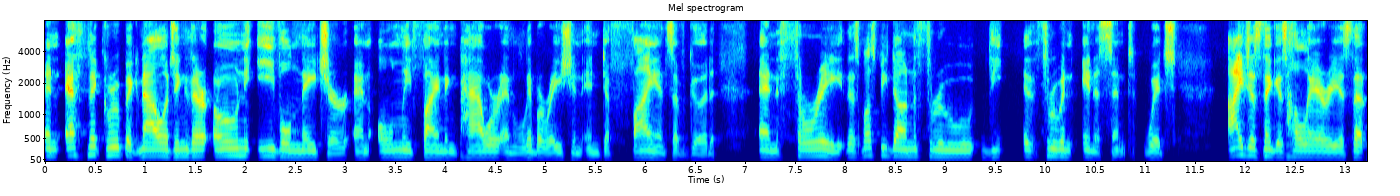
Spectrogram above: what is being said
an ethnic group acknowledging their own evil nature and only finding power and liberation in defiance of good and three this must be done through the through an innocent which I just think is hilarious that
